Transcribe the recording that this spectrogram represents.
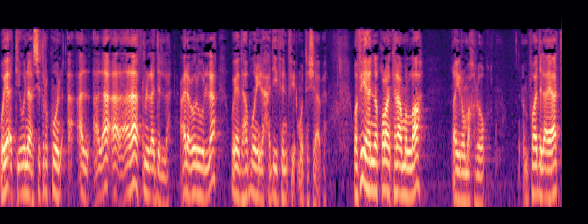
ويأتي أناس يتركون الآلاف من الأدلة على علو الله ويذهبون إلى حديث في متشابه. وفيها أن القرآن كلام الله غير مخلوق. فوائد الآيات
